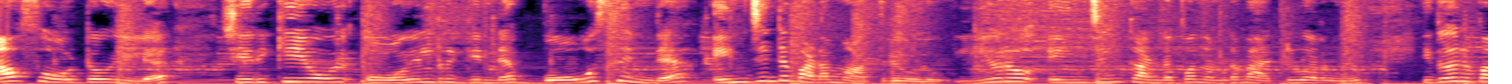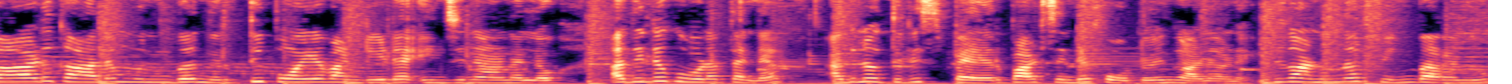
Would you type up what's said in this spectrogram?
ആ ഫോട്ടോയിൽ ശരിക്കും ഈ ഓയിൽ റിഗിന്റെ ബോസിന്റെ എഞ്ചിന്റെ പടം മാത്രമേ ഉള്ളൂ. ഈ ഒരു എഞ്ചിൻ കണ്ടപ്പോൾ നമ്മുടെ മാറ്റർ പറഞ്ഞു ഇത് ഒരുപാട് കാലം മുൻപ് നിർത്തിപ്പോയ വണ്ടിയുടെ എഞ്ചിനാണല്ലോ. അതിന്റെ കൂടെ തന്നെ അതിലൊത്തിരി സ്പെയർ പാർട്സിന്റെ ഫോട്ടോയും കാണുകയാണ്. ഇത് കാണുന്ന ഫിൻ പറഞ്ഞു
